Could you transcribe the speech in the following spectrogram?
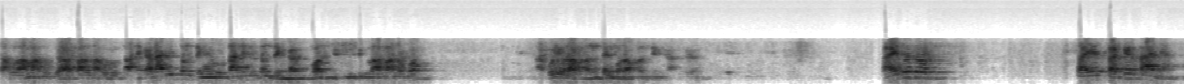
Tak ulama sudah hafal tak urutannya karena ini penting urutan ini penting kan konstitusi ulama nopo Aku ya orang penting, orang penting kan. Nah itu terus saya sebagai tanya,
